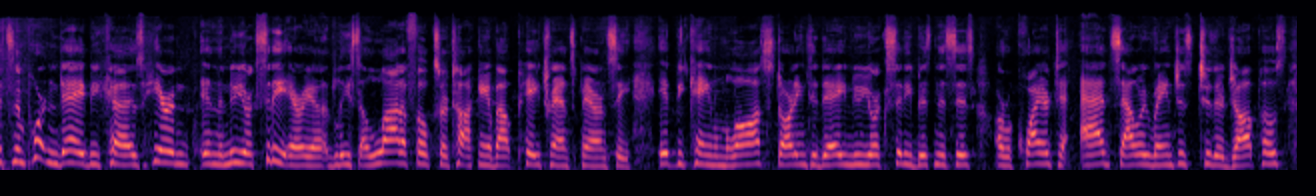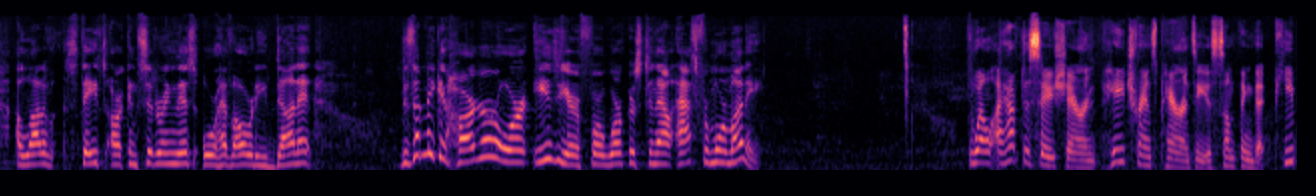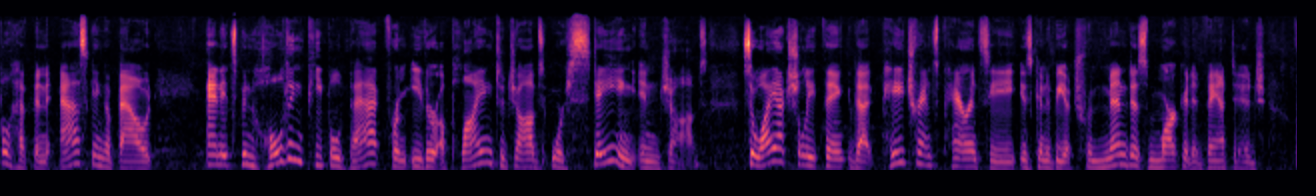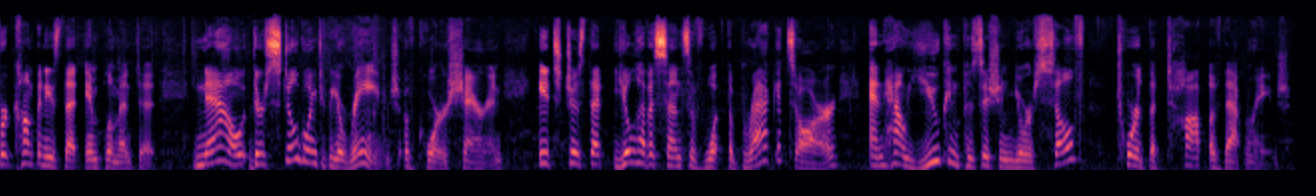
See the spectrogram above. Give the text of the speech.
It's an important day because here in, in, the New York City area, at least, a lot of folks are talking about pay transparency. It became law starting today. New York City businesses are required to add salary ranges to their job posts. A lot of states are considering this or have already done it. Does that make it harder or easier for workers to now ask for more money? Well, I have to say, Sharon, pay transparency is something that people have been asking about and it's been holding people back from either applying to jobs or staying in jobs. So I actually think that pay transparency is going to be a tremendous market advantage for companies that implement it. Now, there's still going to be a range, of course, Sharon. It's just that you'll have a sense of what the brackets are and how you can position yourself toward the top of that range.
